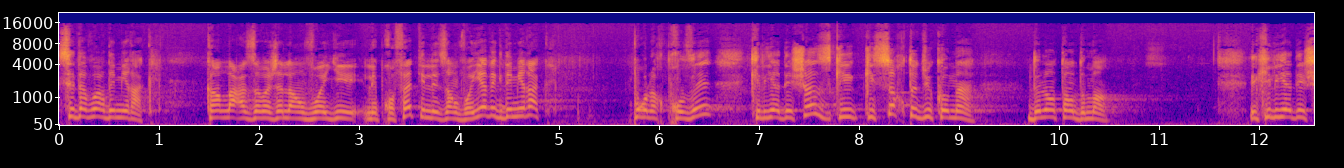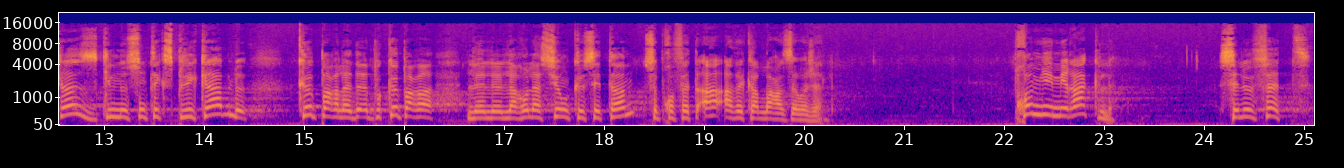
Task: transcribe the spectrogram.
c'est d'avoir des miracles. Quand Allah a envoyé les prophètes, il les a envoyés avec des miracles. Pour leur prouver qu'il y a des choses qui, sortent du commun, de l'entendement. Et qu'il y a des choses qui ne sont explicables que par, la, que par la, relation que cet homme, ce prophète a avec Allah Azzawajal. Premier miracle, c'est le fait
